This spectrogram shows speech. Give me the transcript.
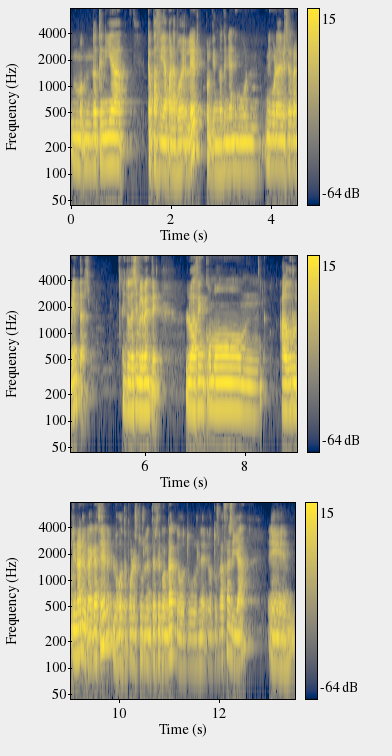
no tenía capacidad para poder leer, porque no tenía ningún, ninguna de mis herramientas. Entonces simplemente lo hacen como mm, algo rutinario que hay que hacer, luego te pones tus lentes de contacto o tus, o tus gafas y ya eh,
